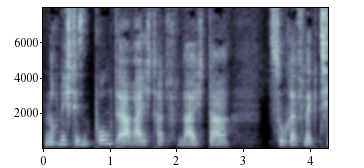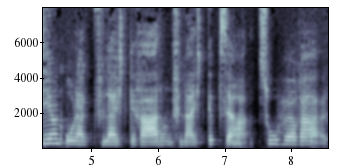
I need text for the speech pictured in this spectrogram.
noch nicht diesen Punkt erreicht hat, vielleicht da zu reflektieren oder vielleicht gerade und vielleicht gibt's ja Zuhörer,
